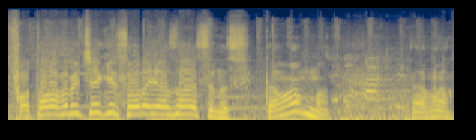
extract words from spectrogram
Fotoğrafını çekin sonra yazarsınız. Tamam mı? Tamam.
